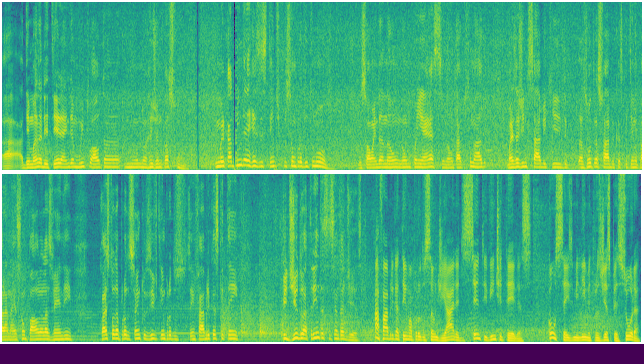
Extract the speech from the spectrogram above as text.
A, demanda de telha ainda é muito alta no, na região de Passo Fundo. O mercado ainda é resistente por ser um produto novo. O pessoal ainda não, não conhece, não está acostumado. Mas a gente sabe que as outras fábricas que tem no Paraná e São Paulo, elas vendem quase toda a produção, inclusive tem, produ tem fábricas que têm pedido a 30, 60 dias. A fábrica tem uma produção diária de 120 telhas. Com 6 milímetros de espessura,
